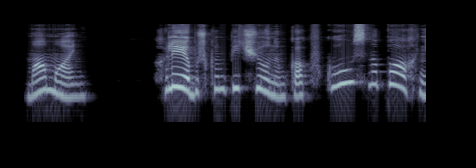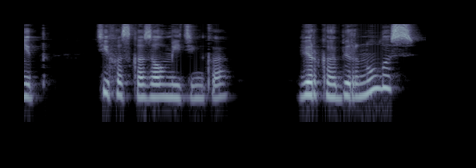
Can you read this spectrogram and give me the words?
«Мамань, хлебушком печеным как вкусно пахнет!» – тихо сказал Митенька. Верка обернулась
